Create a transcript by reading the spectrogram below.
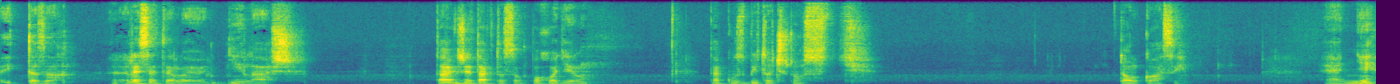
Itt ez a reseteluje nyílás. Takže takto som pochodil takú zbytočnosť. Toľko asi. Ennyi.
